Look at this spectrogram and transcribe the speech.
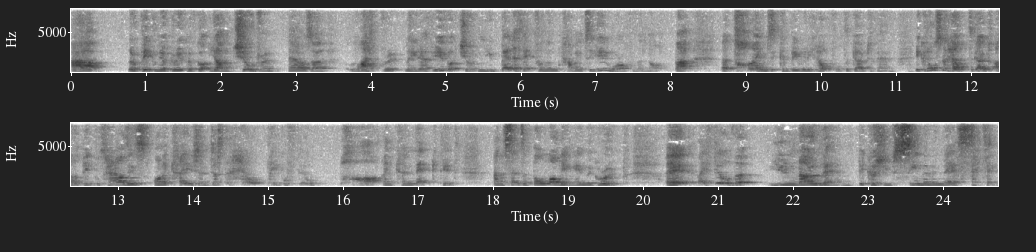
uh, there are people in your group who've got young children. Now, as a life group leader, if you've got children, you benefit from them coming to you more often than not. But at times it can be really helpful to go to them. It can also help to go to other people's houses on occasion just to help people feel part and connected and a sense of belonging in the group. Uh, they feel that you know them because you've seen them in their setting.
